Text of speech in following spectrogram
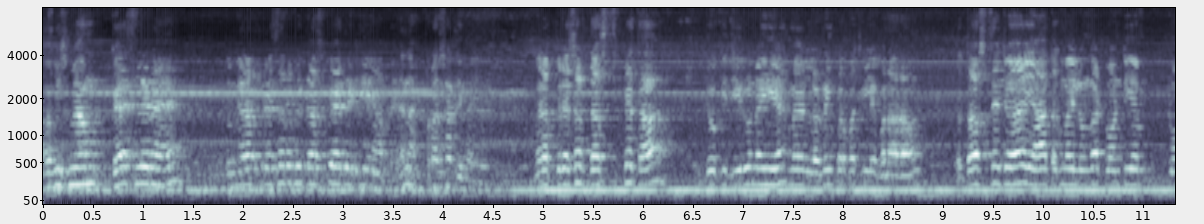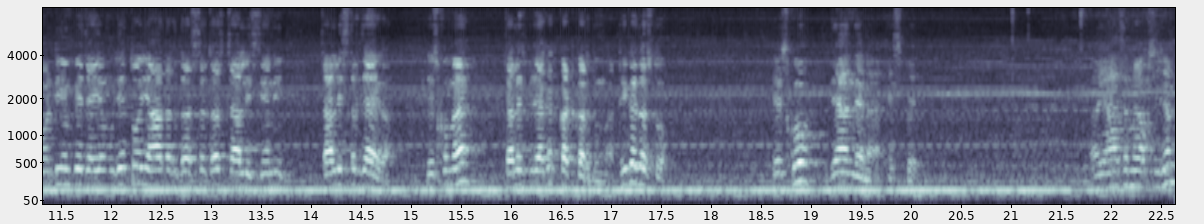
अब इसमें हम गैस ले रहे हैं। तो मेरा प्रेशर अभी दस पे है देखिए यहाँ पे है ना? प्रेशर दिखाइए। मेरा प्रेशर दस पे था जो कि ज़ीरो नहीं है। मैं लर्निंग पर्पज के लिए बना रहा हूँ। तो दस से जो है यहाँ तक मैं लूँगा ट्वेंटी एम ट्वेंटी एम पे चाहिए मुझे तो यहाँ तक दस से दस चालीस यानी चालीस तक जाएगा। इसको मैं चालीस पे जाकर कट कर दूँगा। ठीक है दोस्तों? इसको ध्यान देना है इस पर और यहाँ से मैं ऑक्सीजन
